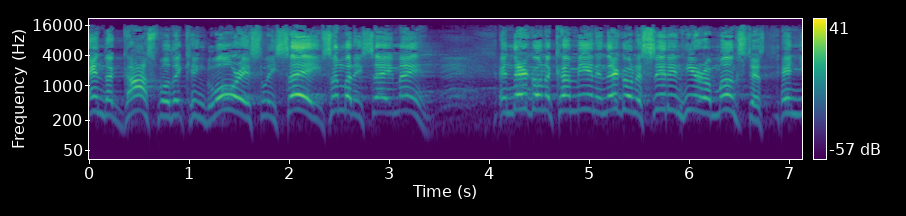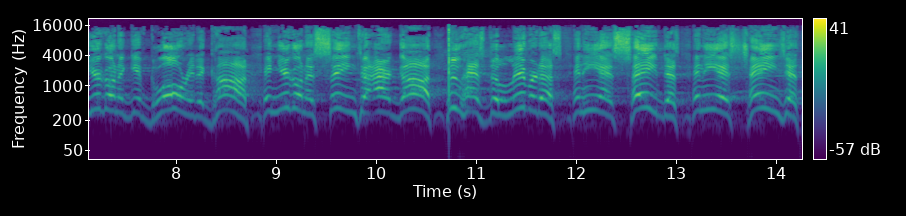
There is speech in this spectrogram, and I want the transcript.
and the gospel that can gloriously save. Somebody say, Amen and they're going to come in and they're going to sit in here amongst us, and you're going to give glory to God, and you're going to sing to our God who has delivered us, and He has saved us, and He has changed us,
